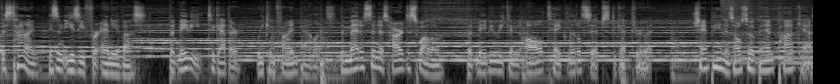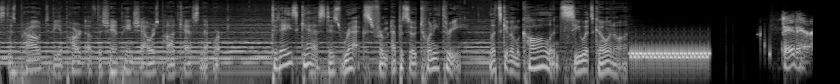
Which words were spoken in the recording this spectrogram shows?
This time isn't easy for any of us, but maybe together we can find balance. The medicine is hard to swallow, but maybe we can all take little sips to get through it. Champagne is also a band podcast is proud to be a part of the Champagne Showers podcast network. Today's guest is Rex from episode 23. Let's give him a call and see what's going on. Hey there.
